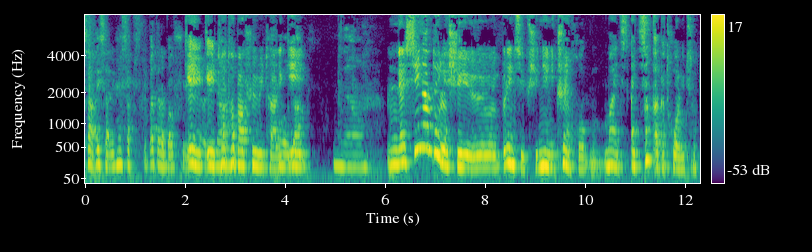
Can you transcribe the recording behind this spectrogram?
სა ის არის მე საფრთხე პატარა ბავშვი კი კი თოთო ბავშვივით არის კი სინამდვილეში პრინციპში ნინი ჩვენ ხო მაინც აი ძალიან კარგად ხო არ ვიცნობთ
